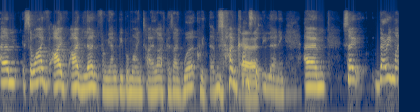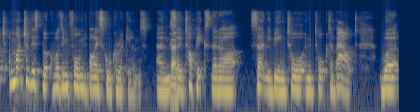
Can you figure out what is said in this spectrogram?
Um, so I've I've I've learned from young people my entire life because I work with them, so I'm constantly yeah. learning. Um, so very much much of this book was informed by school curriculums. Um, yeah. So topics that are certainly being taught and talked about were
